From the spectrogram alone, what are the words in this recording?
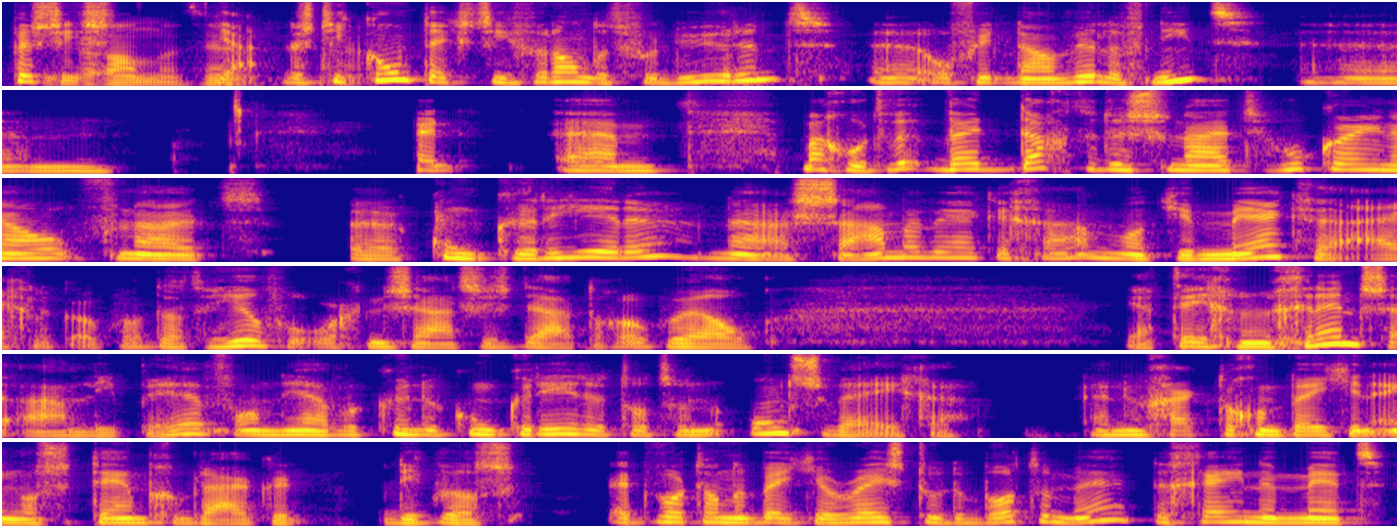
Precies. verandert, Ja, dus die context die verandert voortdurend, eh, of je het nou wil of niet. Ehm, en, ehm, maar goed, wij dachten dus vanuit hoe kan je nou vanuit eh, concurreren naar samenwerken gaan. Want je merkte eigenlijk ook wel dat heel veel organisaties daar toch ook wel ja, tegen hun grenzen aanliepen. Hè? Van ja, we kunnen concurreren tot een ons wegen. En nu ga ik toch een beetje een Engelse term gebruiken. Die ik wel eens, het wordt dan een beetje race to the bottom. Hè? Degene met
